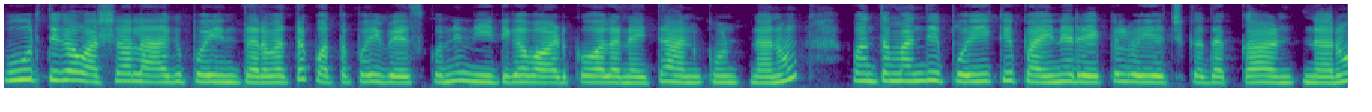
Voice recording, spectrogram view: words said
పూర్తిగా వర్షాలు ఆగిపోయిన తర్వాత కొత్త పొయ్యి వేసుకొని నీట్గా వాడుకోవాలని అయితే అనుకుంటున్నాను. కొంతమంది పొయ్యికి పైన రేకులు వేయొచ్చు కదక్క అంటున్నారు.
